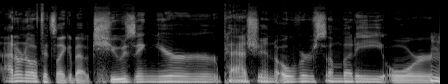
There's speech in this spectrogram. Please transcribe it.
I don't know if it's like about choosing your passion over somebody or Hmm.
